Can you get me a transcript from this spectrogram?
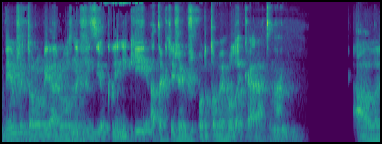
viem, že to robia rôzne fyziokliniky a taktiež aj u športového lekára to ňom. Ale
